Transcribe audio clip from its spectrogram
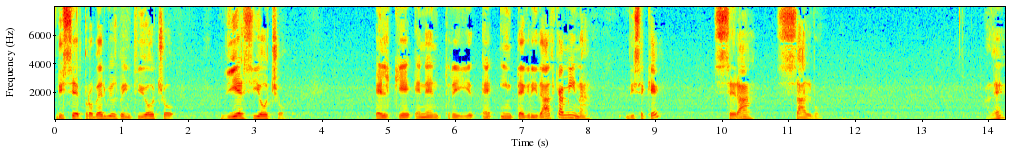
Dice Proverbios 28, 18 el que en eh, integridad camina, dice que será salvo. ¿Vale?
